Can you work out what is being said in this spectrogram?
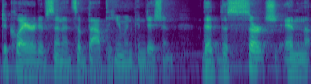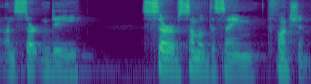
declarative sentence about the human condition. That the search and the uncertainty serves some of the same function.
